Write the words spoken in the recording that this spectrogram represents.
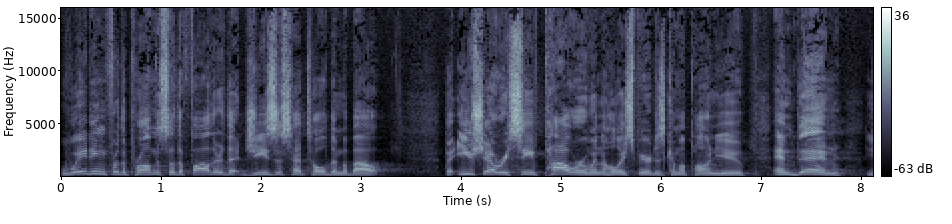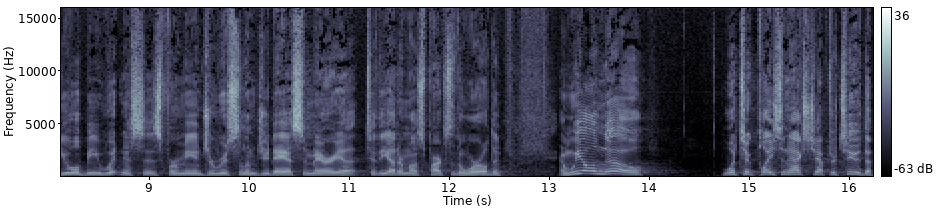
waiting for the promise of the Father that Jesus had told them about that you shall receive power when the Holy Spirit has come upon you, and then you will be witnesses for me in Jerusalem, Judea, Samaria, to the uttermost parts of the world. And, and we all know what took place in Acts chapter 2. The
